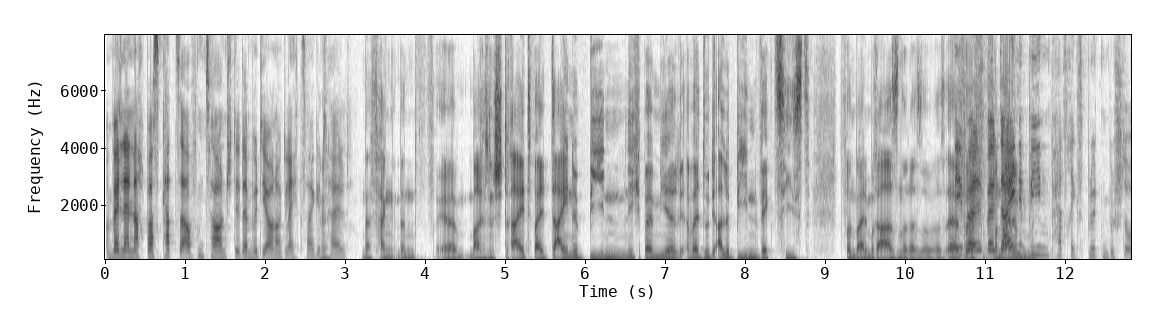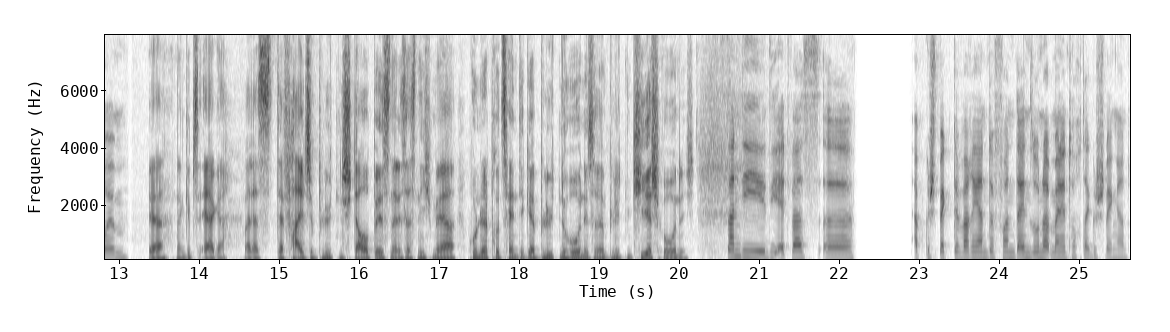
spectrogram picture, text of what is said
Und wenn der Nachbars Katze auf dem Zaun steht, dann wird die auch noch gleich zweigeteilt. Dann, fang, dann äh, mache ich einen Streit, weil deine Bienen nicht bei mir, weil du die alle Bienen wegziehst von meinem Rasen oder sowas. Äh, nee, von- weil, weil von deine meinem- Bienen Patricks Blüten bestäuben. Ja, dann gibt's Ärger, weil das der falsche Blütenstaub ist und dann ist das nicht mehr hundertprozentiger Blütenhonig, sondern Blütenkirschhonig. Das ist dann die, die etwas äh, abgespeckte Variante von Dein Sohn hat meine Tochter geschwängert.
